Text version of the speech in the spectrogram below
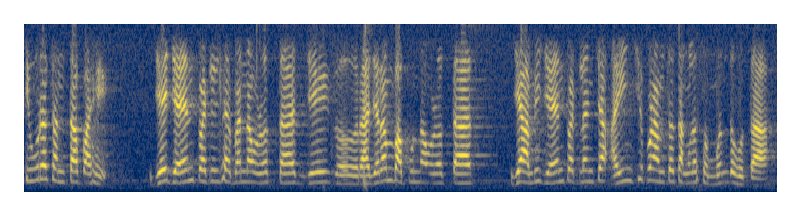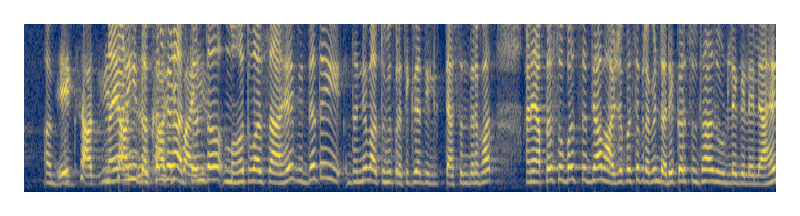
तीव्र संताप आहे. जे जयंत पाटील साहेबांना ओळखतात जे राजाराम बापूंना ओळखतात जे आम्ही जयंत पाटलांच्या आईंशी पण आमचा चांगला संबंध होता. एक साध्वी नाही आणि ही दखल घेणं अत्यंत महत्वाचं आहे. विद्याताई धन्यवाद तुम्ही प्रतिक्रिया दिली त्या संदर्भात. आणि आपल्यासोबत सध्या भाजपचे प्रवीण दरेकर सुद्धा जोडले गेलेले आहेत.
